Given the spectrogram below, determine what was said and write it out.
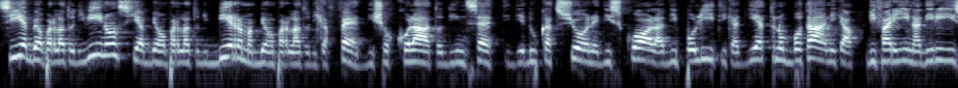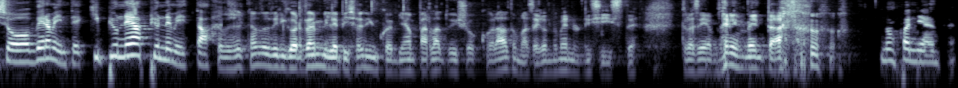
Sì, abbiamo parlato di vino, sì, abbiamo parlato di birra, ma abbiamo parlato di caffè, di cioccolato, di insetti, di educazione, di scuola, di politica, di etnobotanica, di farina, di riso, veramente chi più ne ha più ne metta. Stavo cercando di ricordarmi l'episodio in cui abbiamo parlato di cioccolato, ma secondo me non esiste. Te lo sei appena inventato. Non fa niente.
